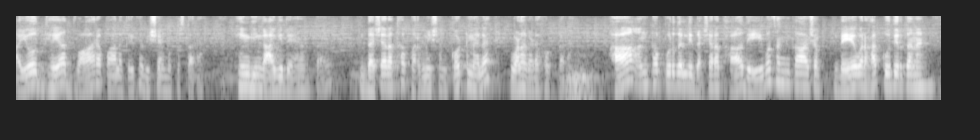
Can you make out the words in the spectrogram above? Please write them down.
ಅಯೋಧ್ಯೆಯ ದ್ವಾರಪಾಲಕರಿಗೆ ವಿಷಯ ಮುಟ್ಟಿಸ್ತಾರೆ. ಹಿಂಗೆ ಹಿಂಗೆ ಆಗಿದೆ ಅಂತ ದಶರಥ ಪರ್ಮಿಷನ್ ಕೊಟ್ಟ ಮೇಲೆ ಒಳಗಡೆ ಹೋಗ್ತಾರೆ. ಆ ಅಂತಃಪುರದಲ್ಲಿ ದಶರಥ ದೇವ ಸಂಕಾಶಂ, ದೇವರ ಕೂತಿರ್ತಾನೆ.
